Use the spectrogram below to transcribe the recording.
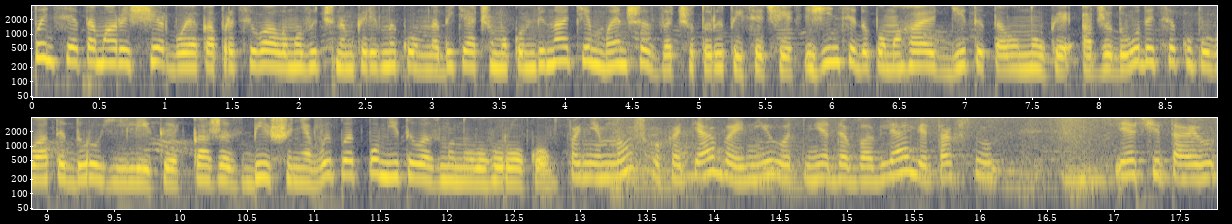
Пенсія Тамари Щербо, яка працювала музичним керівником на дитячому комбінаті, менше за 4 тисячі. Жінці допомагають діти та онуки, адже доводиться купувати дорогі ліки. Каже, збільшення виплат помітила з минулого року. понемножку хотя бы они вот мне добавляли, так что я считаю,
